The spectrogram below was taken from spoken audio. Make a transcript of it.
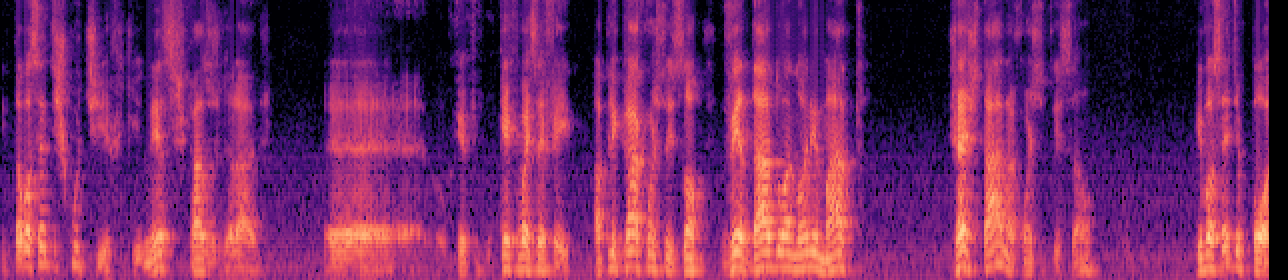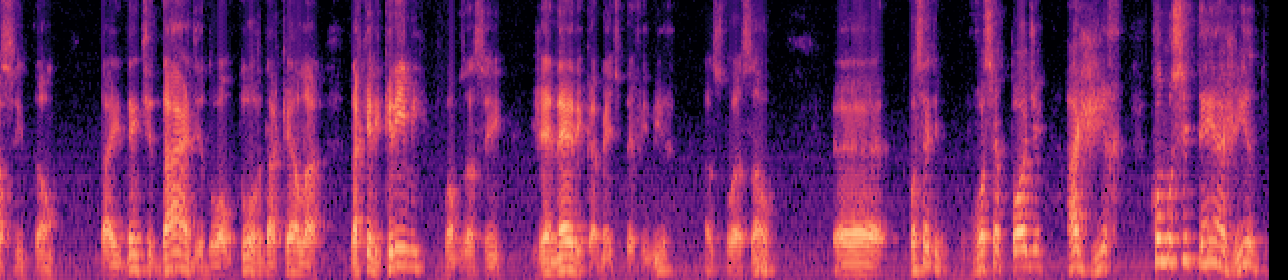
Então, você discutir que nesses casos graves, é, o, que, o que, que vai ser feito? Aplicar a Constituição, vedado o anonimato. Já está na Constituição. E você, de posse, então, da identidade do autor daquela, daquele crime, vamos assim, genericamente definir a situação, é, você, você pode agir como se tem agido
